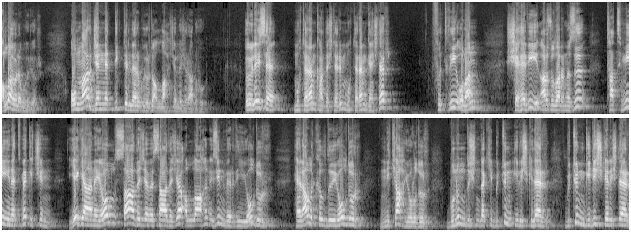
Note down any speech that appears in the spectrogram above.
Allah öyle buyuruyor. Onlar cennetliktirler buyurdu Allah Celle Celaluhu. Öyleyse muhterem kardeşlerim, muhterem gençler fıtri olan şehevi arzularınızı tatmin etmek için yegane yol sadece ve sadece Allah'ın izin verdiği yoldur helal kıldığı yoldur, nikah yoludur. Bunun dışındaki bütün ilişkiler, bütün gidiş gelişler,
